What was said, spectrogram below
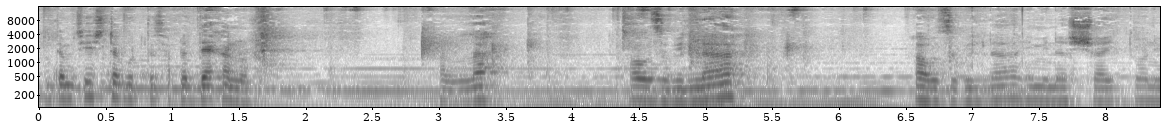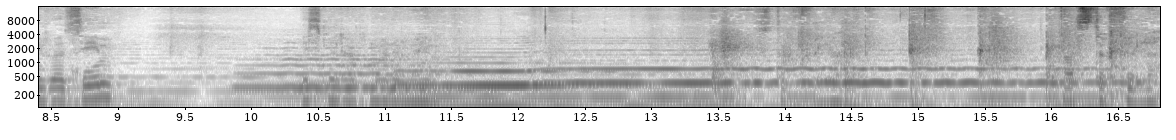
কিন্তু আমি চেষ্টা করতেছি আপনার দেখানোর। আল্লাহ। আউজুবিল্লাহ আউজুবিল্লাহ মিনাশ শাইতানির রাজিম। বিসমিল্লাহির রহমানির রহিম। আস্তাগফিরুল্লাহ। আস্তাগফিরুল্লাহ।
